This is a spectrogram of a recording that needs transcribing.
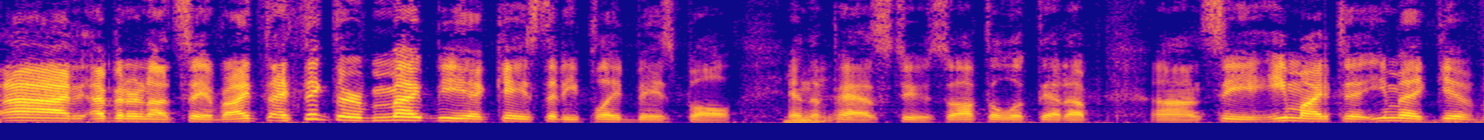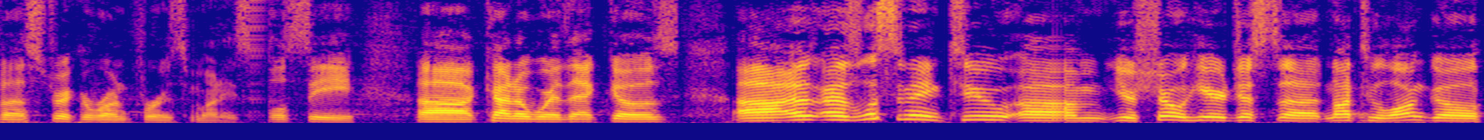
Ah, I better not say it, but I, I think there might be a case that he played baseball in the past too. So I'll have to look that up uh, and see. He might uh, he might give uh, Strick a run for his money. So we'll see uh, kind of where that goes. Uh, I, I was listening to um, your show here just uh, not too long ago,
